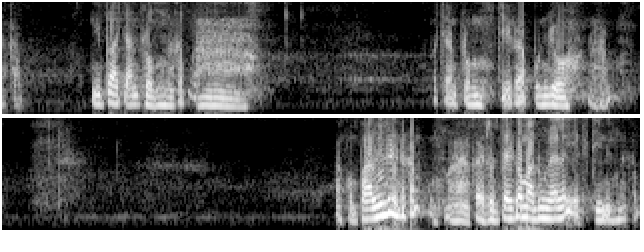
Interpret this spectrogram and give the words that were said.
นะครับนี่พระอาจารย์พรมนะครับอ่าพระอาจารย์พรมจิระปุญโยนะครับอะ ผมพาเรื่อยๆนะครับอ่าใครสนใจก็มาดูรายละเอียดอีกทีหนึ่งนะครับ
